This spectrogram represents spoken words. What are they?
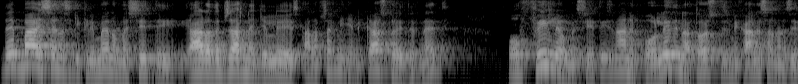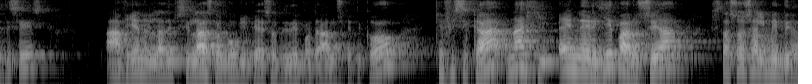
δεν πάει σε ένα συγκεκριμένο μεσίτη, άρα δεν ψάχνει αγγελίες, αλλά ψάχνει γενικά στο Ιντερνετ, οφείλει ο μεσίτης να είναι πολύ δυνατός στις μηχανές αναζήτησης, αν βγαίνει δηλαδή ψηλά στο Google και σε οτιδήποτε άλλο σχετικό, και φυσικά να έχει ενεργή παρουσία στα social media.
